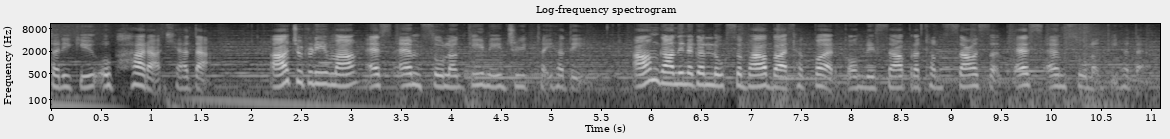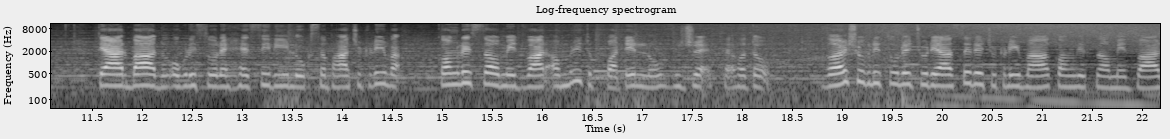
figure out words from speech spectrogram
તરીકે ઊભા રાખ્યા હતા. આ ચૂંટણીમાં એસ એમ સોલંકીની જીત થઈ હતી. આમ ગાંધીનગર લોકસભા બેઠક પર કોંગ્રેસના પ્રથમ સાંસદ એસ એમ સોલંકી હતા. ત્યારબાદ ઓગણીસો એંસીની લોકસભા ચૂંટણીમાં કોંગ્રેસના ઉમેદવાર અમૃત પટેલનો વિજય થયો હતો. વર્ષ ઓગણીસો ને ચોર્યાસીની ચૂંટણીમાં કોંગ્રેસના ઉમેદવાર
